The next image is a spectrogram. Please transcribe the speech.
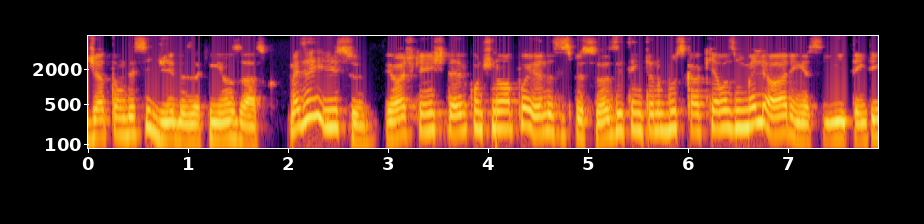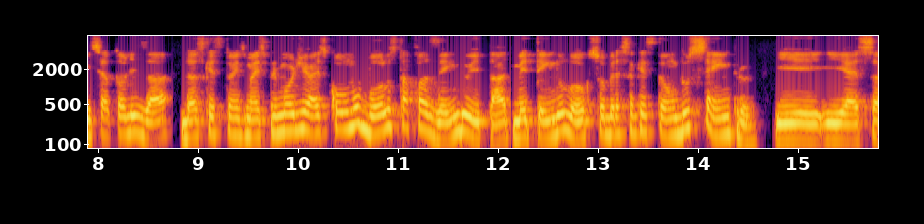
já estão decididas aqui em Osasco. Mas é isso. Eu acho que a gente deve continuar apoiando essas pessoas e tentando buscar que elas melhorem, assim, e tentem se atualizar das questões mais primordiais, como o Boulos está fazendo e está metendo louco sobre essa questão do centro e, e essa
